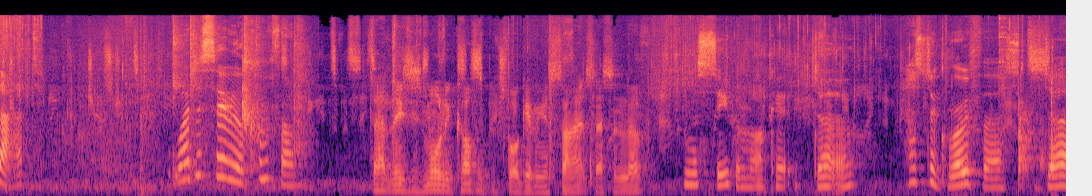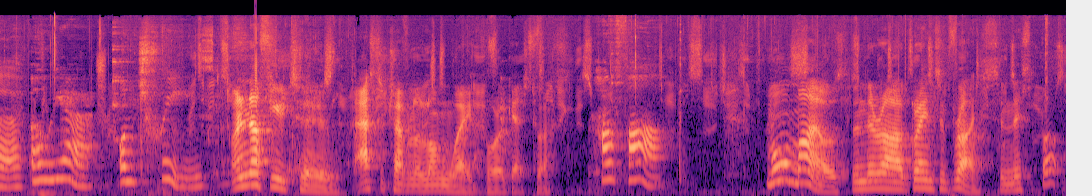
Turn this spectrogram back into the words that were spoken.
Dad, where does cereal come from? Dad needs his morning coffee before giving a science lesson, love. From the supermarket, duh. It has to grow first, duh. Oh yeah, on trees. Enough, you two. It has to travel a long way before it gets to us. How far? More miles than there are grains of rice in this box.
